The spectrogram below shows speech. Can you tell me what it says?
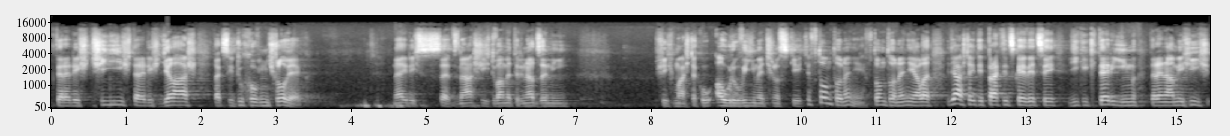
které když činíš, které když děláš, tak jsi duchovní člověk. Ne, když se vznášíš dva metry nad zemí, všich máš takovou auru výjimečnosti. V tom to není, v tom to není, ale děláš tady ty praktické věci, díky kterým, které nám Ježíš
